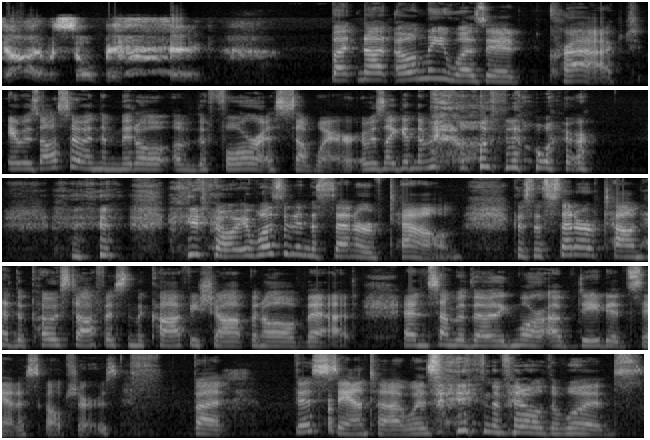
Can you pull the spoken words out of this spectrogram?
god, it was so big. But not only was it cracked, it was also in the middle of the forest somewhere. It was like in the middle of nowhere. you know, it wasn't in the center of town because the center of town had the post office and the coffee shop and all of that, and some of the like, more updated Santa sculptures. But this Santa was in the middle of the woods.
